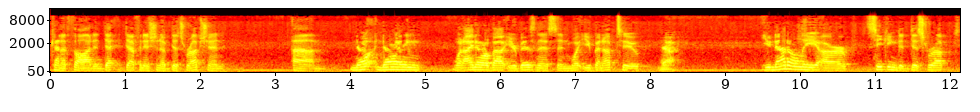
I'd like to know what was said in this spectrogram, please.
kind of thought and de- definition of disruption, um, know, knowing what I know about your business and what you've been up to, yeah. you not only are seeking to disrupt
